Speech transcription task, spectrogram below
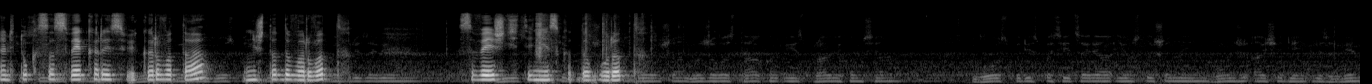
Нали, тук са свекъра и свекървата, не ще да върват, свещите не искат да исправихомся. Господи, спаси царя и услышаны, вон же аще день призовем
